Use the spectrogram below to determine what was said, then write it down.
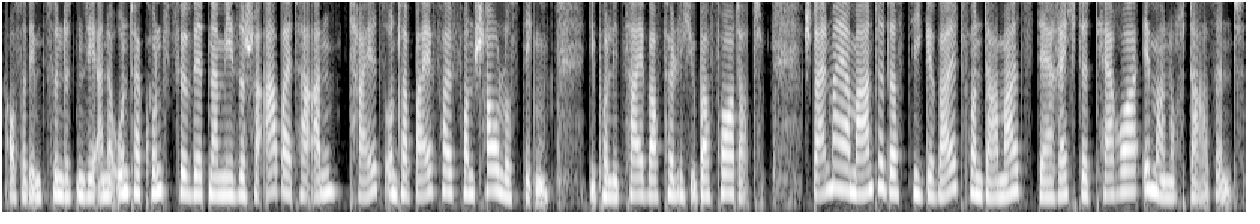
Außerdem zündeten sie eine Unterkunft für vietnamesische Arbeiter an, teils unter Beifall von Schaulustigen. Die Polizei war völlig überfordert. Steinmeier mahnte, dass die Gewalt von damals, der rechte Terror, immer noch da sind.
